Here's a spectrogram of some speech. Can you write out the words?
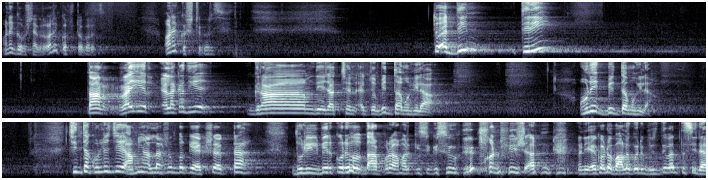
অনেক গবেষণা করে অনেক কষ্ট করেছে, অনেক কষ্ট করেছে। তো একদিন তিনি তার রাইয়ের এলাকা দিয়ে গ্রাম দিয়ে যাচ্ছেন একজন বৃদ্ধা মহিলা। অনেক বৃদ্ধা মহিলা। চিন্তা করলেন যে আমি আল্লাহ সম্পর্কে একশো একটা দলিল বের করেও তারপরে আমার কিছু কিছু কনফিউশন মানে এখনও ভালো করে বুঝতে পারতেছি না।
